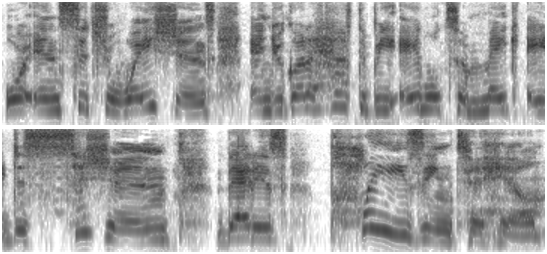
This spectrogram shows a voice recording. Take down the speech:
or in situations and you're going to have to be able to make a decision that is pleasing to him.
